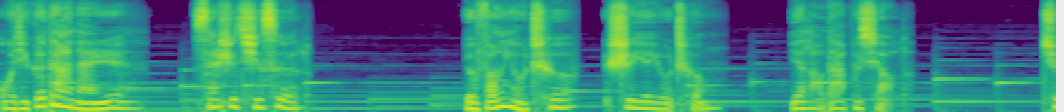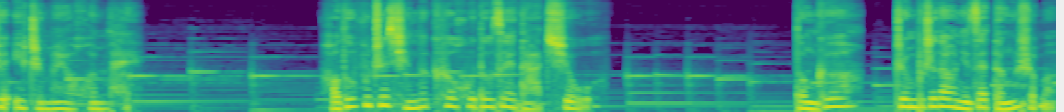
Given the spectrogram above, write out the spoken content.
我一个大男人，三十七岁了，有房有车。事业有成，也老大不小了，却一直没有婚配。好多不知情的客户都在打趣我：“董哥，真不知道你在等什么？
